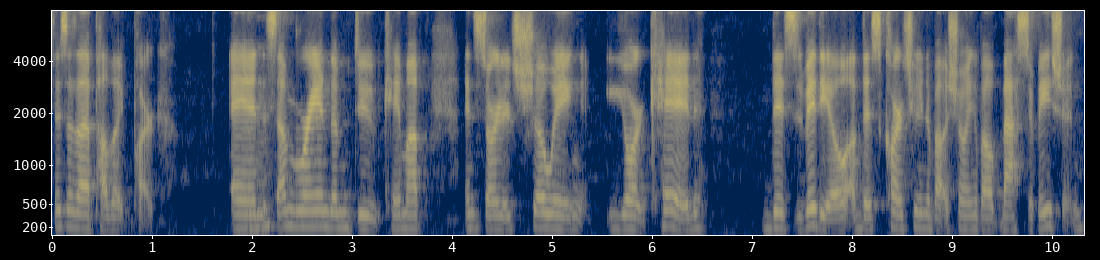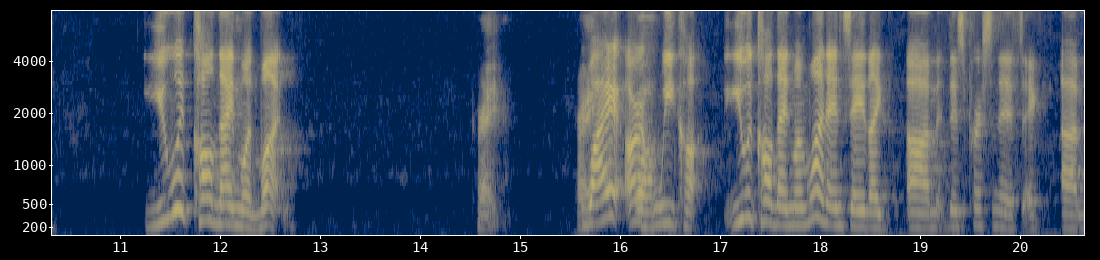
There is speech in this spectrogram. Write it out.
this is a public park, and mm-hmm. some random dude came up and started showing your kid this video of this cartoon about showing about masturbation, you would call 911. Right. right. Why aren't well, we call you would call 911 and say like um, this person is um,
